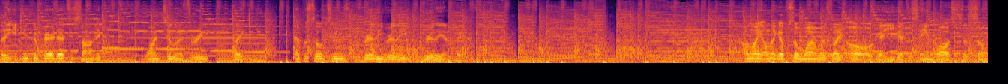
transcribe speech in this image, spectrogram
Like if you compare that to Sonic 1, 2, and 3, like episode 2 is really, really, really innovative. Unlike, unlike episode 1 was like, oh, okay, you get the same bosses as some,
